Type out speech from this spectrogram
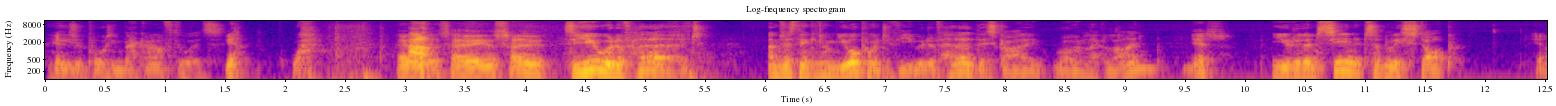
and Yeah. he's reporting back afterwards. Yeah. Wow. Ah! So, so So you would have heard. I'm just thinking from your point of view, you would have heard this guy roaring like a lion. yes, You'd have then seen it suddenly stop. Yeah.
